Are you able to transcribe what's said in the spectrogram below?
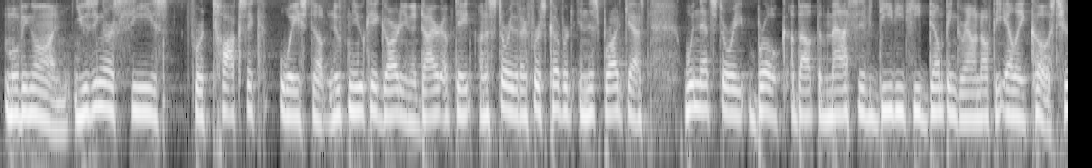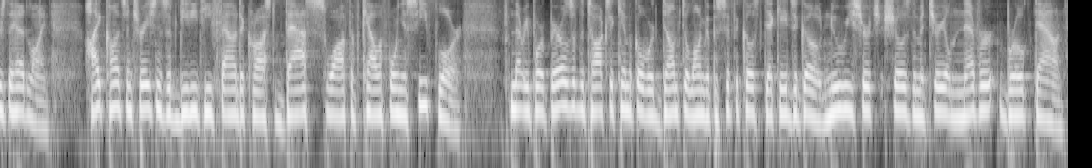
Moving on, using our seas for a toxic waste dump. New from the UK Guardian, a dire update on a story that I first covered in this broadcast when that story broke about the massive DDT dumping ground off the LA coast. Here's the headline. High concentrations of DDT found across vast swath of California seafloor. From that report, barrels of the toxic chemical were dumped along the Pacific coast decades ago. New research shows the material never broke down.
